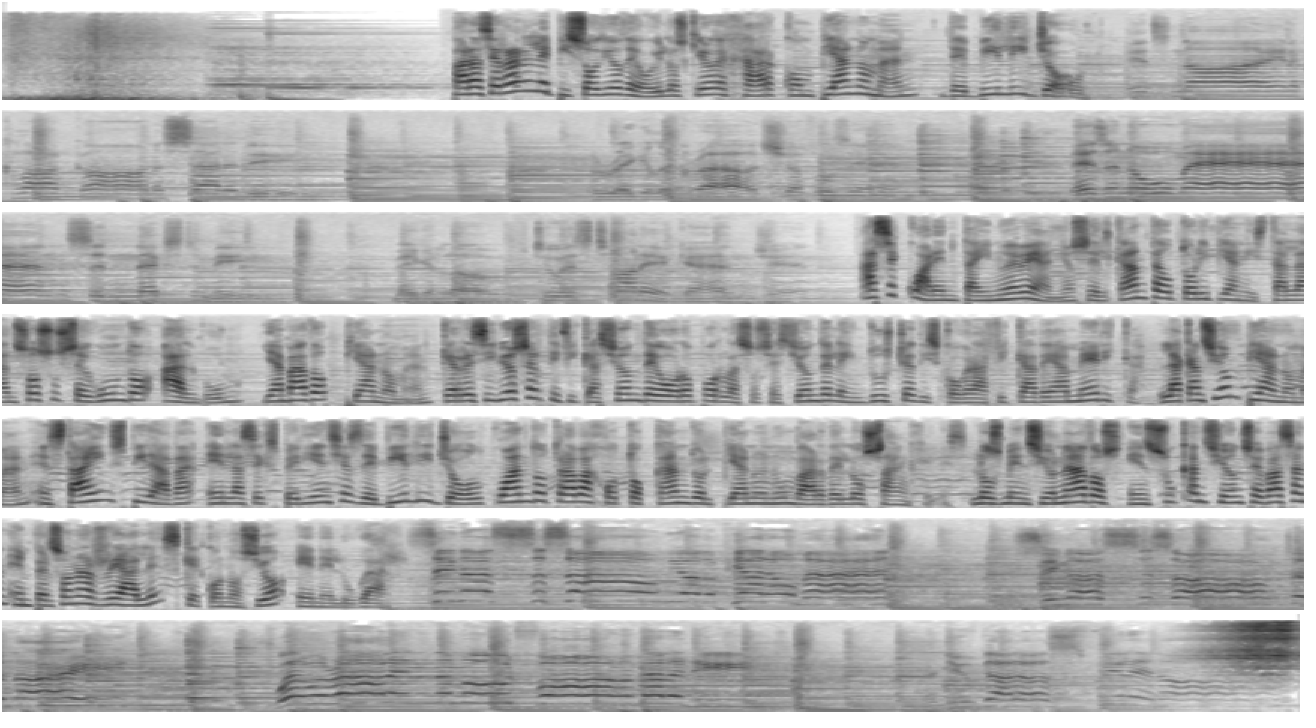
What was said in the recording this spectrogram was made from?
Para cerrar el episodio de hoy los quiero dejar con Piano Man de Billy Joel. It's nine o'clock on a Saturday. A regular crowd shuffles in. There's an old man sitting next to me, making love to his tonic and gin. Hace 49 años, el cantautor y pianista lanzó su segundo álbum llamado Piano Man, que recibió certificación de oro por la Asociación de la Industria Discográfica de América. La canción Piano Man está inspirada en las experiencias de Billy Joel cuando trabajó tocando el piano en un bar de Los Ángeles. Los mencionados en su canción se basan en personas reales que conoció en el lugar. The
